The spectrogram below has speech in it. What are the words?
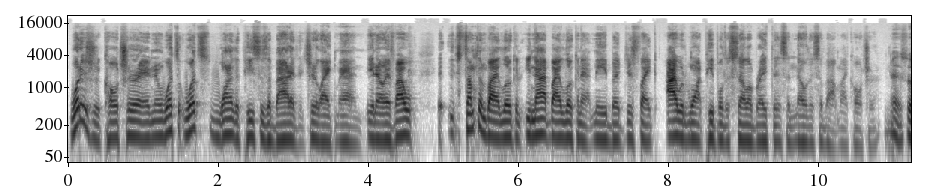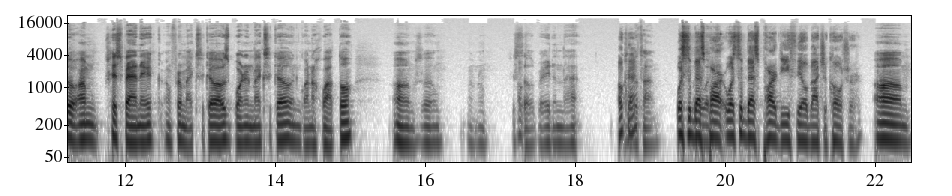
What is your culture, and what's what's one of the pieces about it that you're like, man, you know, if I if something by looking, not by looking at me, but just like I would want people to celebrate this and know this about my culture. Yeah, so I'm Hispanic. I'm from Mexico. I was born in Mexico in Guanajuato. Um, so I don't know, just oh. celebrating that. Okay. All the time. What's the best part? What's the best part? Do you feel about your culture? Um,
